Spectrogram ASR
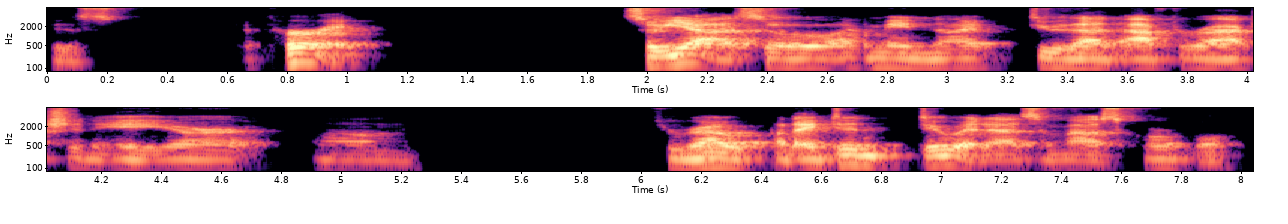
is occurring. So yeah, so I mean, I do that after action AAR um, throughout, but I didn't do it as a mass corporal.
